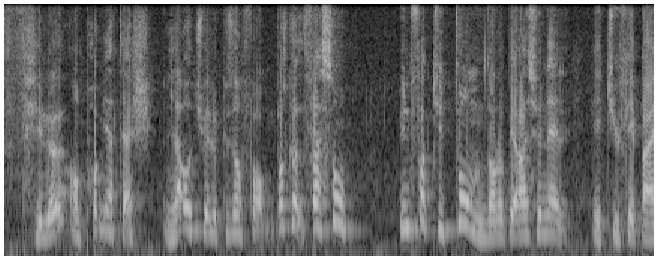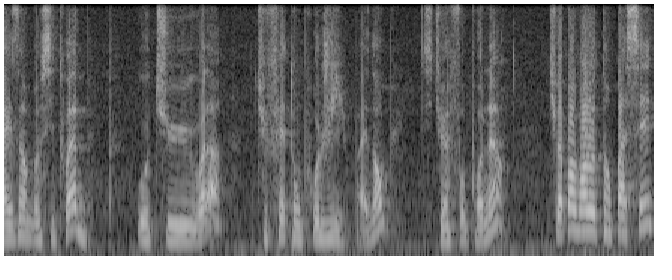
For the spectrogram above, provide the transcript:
fais-le en première tâche, là où tu es le plus en forme. Parce que de toute façon, une fois que tu tombes dans l'opérationnel et tu fais par exemple un site web où tu, voilà, tu fais ton produit, par exemple, si tu es infopreneur, tu vas pas voir le temps passer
